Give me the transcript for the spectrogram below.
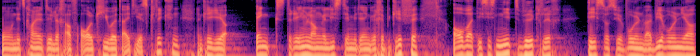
Und jetzt kann ich natürlich auf All Keyword IDs klicken, dann kriege ich eine extrem lange Liste mit irgendwelchen Begriffen, aber das ist nicht wirklich das, was wir wollen, weil wir wollen ja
